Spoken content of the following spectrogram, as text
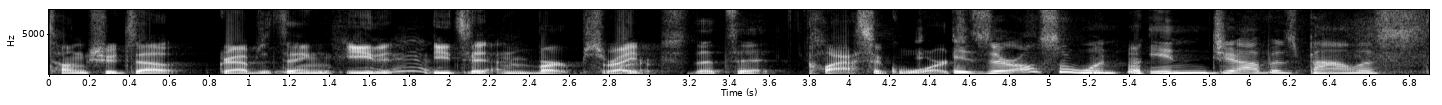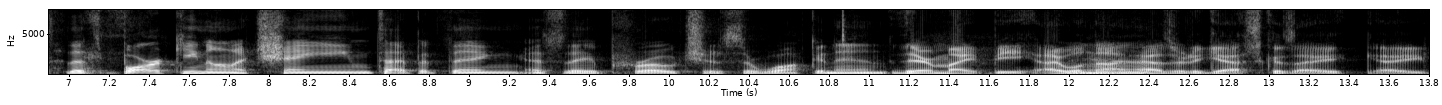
tongue shoots out, grabs a thing, eat it, eats it, and burps. Right? Burps, That's it. Classic worrt. Is there also one in Jabba's palace that's barking on a chain type of thing as they approach, as they're walking in? there might be. I will not hazard a guess because I, I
